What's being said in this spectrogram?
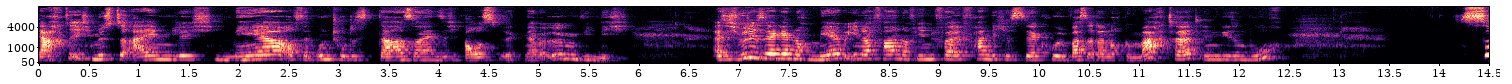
dachte ich, müsste eigentlich mehr auf sein untotes Dasein sich auswirken, aber irgendwie nicht. Also ich würde sehr gerne noch mehr über ihn erfahren. Auf jeden Fall fand ich es sehr cool, was er dann noch gemacht hat in diesem Buch. So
